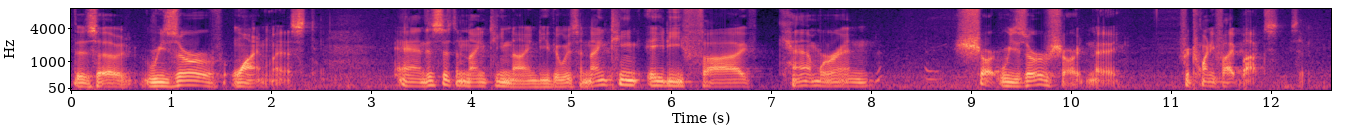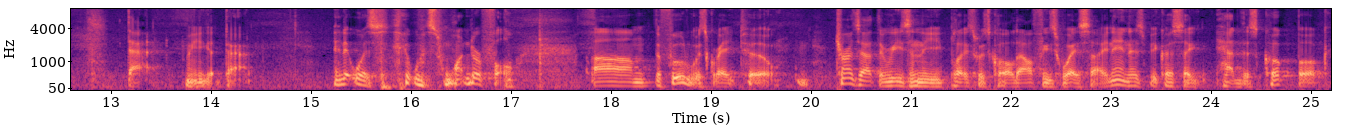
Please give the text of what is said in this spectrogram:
There's a reserve wine list, and this is in 1990. There was a 1985 Cameron Reserve Chardonnay for 25 bucks. I said, that. Mean, you get that, and it was it was wonderful. Um, the food was great too. Turns out the reason the place was called Alfie's Wayside Inn is because they had this cookbook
